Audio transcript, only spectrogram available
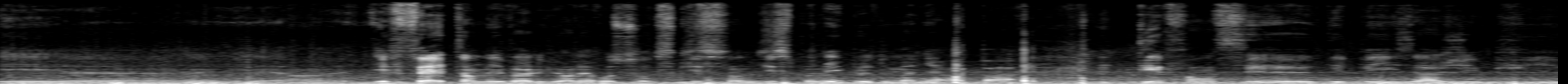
est, est, faite en évaluant les ressources qui sont disponibles de manière à ne pas défoncer des paysages et puis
